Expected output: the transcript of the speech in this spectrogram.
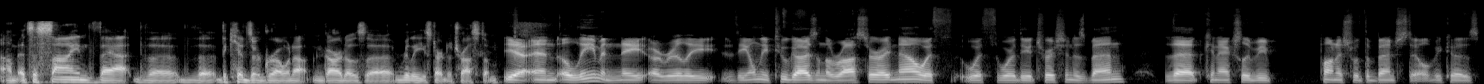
um, it's a sign that the, the the kids are growing up and Gardo's uh, really starting to trust him. Yeah, and Aleem and Nate are really the only two guys on the roster right now with with where the attrition has been that can actually be punished with the bench still because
